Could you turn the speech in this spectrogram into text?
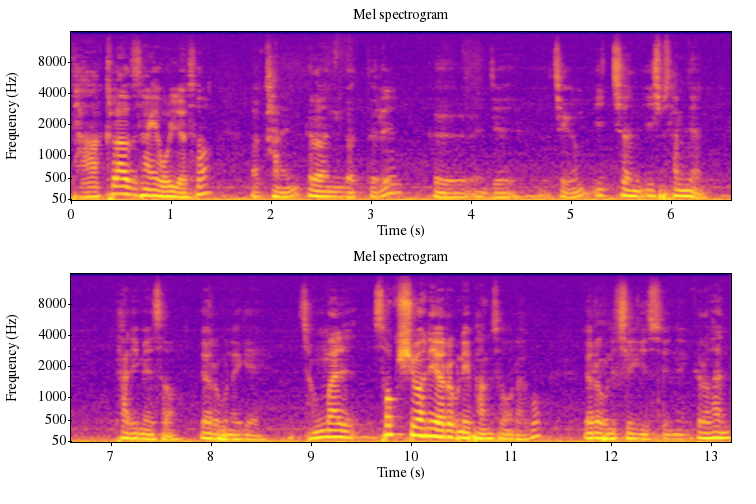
다 클라우드 상에 올려서 어, 가는 그런 것들을 그 이제 지금 2023년 다림에서 여러분에게 정말 속 시원히 여러분이 방송을 하고 여러분이 즐길 수 있는 그러한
